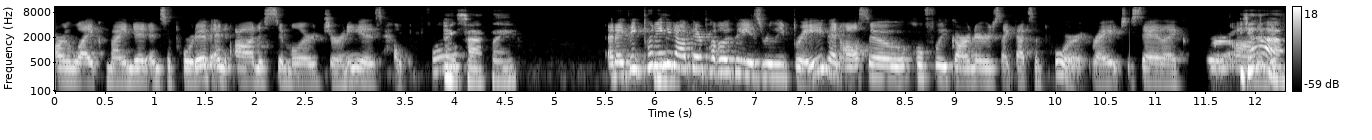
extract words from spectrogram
are like minded and supportive and on a similar journey is helpful. Exactly. And I think putting yeah. it out there publicly is really brave and also hopefully garners like that support, right? To say like, yeah.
